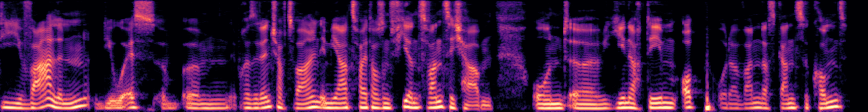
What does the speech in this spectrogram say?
die Wahlen, die US-Präsidentschaftswahlen ähm, im Jahr 2024 haben. Und äh, je nachdem, ob oder wann das Ganze kommt,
